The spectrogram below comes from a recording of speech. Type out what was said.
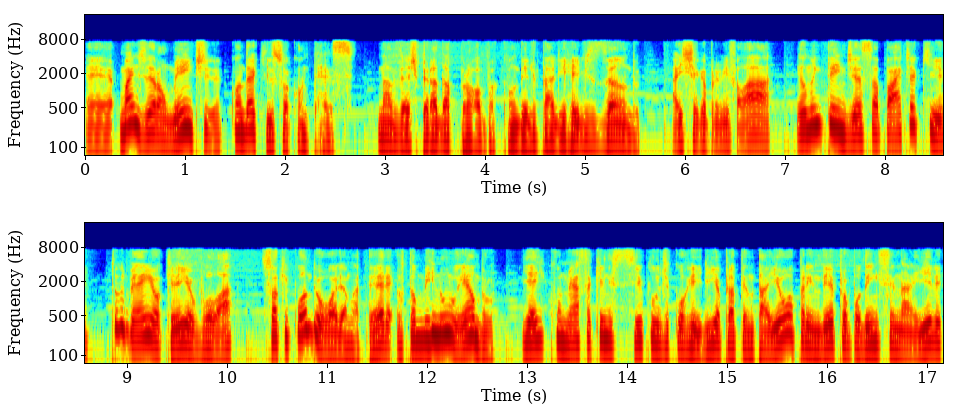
É, mas geralmente, quando é que isso acontece? Na véspera da prova, quando ele tá ali revisando, aí chega para mim e fala: Ah, eu não entendi essa parte aqui. Tudo bem, ok, eu vou lá. Só que quando eu olho a matéria, eu também não lembro. E aí começa aquele ciclo de correria para tentar eu aprender para poder ensinar ele,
